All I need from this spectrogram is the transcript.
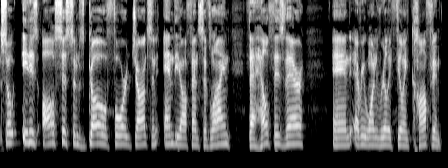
So it is all systems go for Johnson and the offensive line. The health is there, and everyone really feeling confident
